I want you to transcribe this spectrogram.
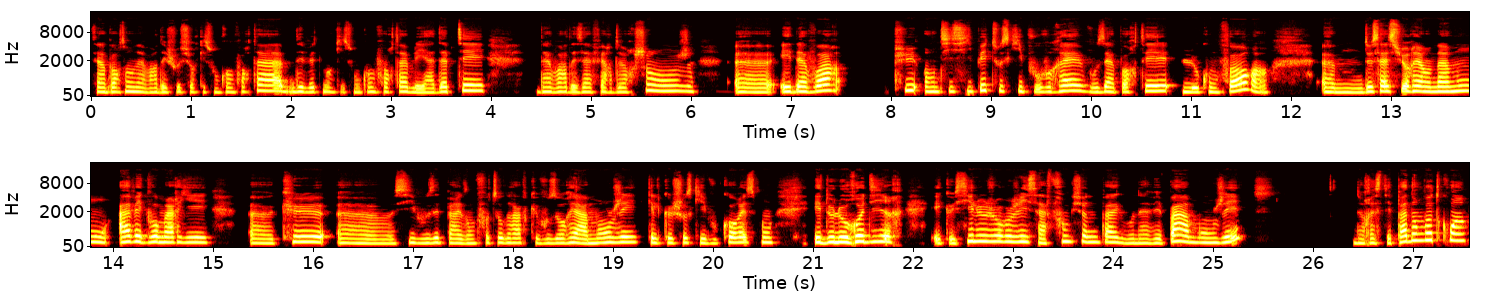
C'est important d'avoir des chaussures qui sont confortables, des vêtements qui sont confortables et adaptés, d'avoir des affaires de rechange euh, et d'avoir pu anticiper tout ce qui pourrait vous apporter le confort, de s'assurer en amont avec vos mariés que si vous êtes par exemple photographe, que vous aurez à manger quelque chose qui vous correspond et de le redire et que si le jour J ça fonctionne pas, que vous n'avez pas à manger, ne restez pas dans votre coin.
